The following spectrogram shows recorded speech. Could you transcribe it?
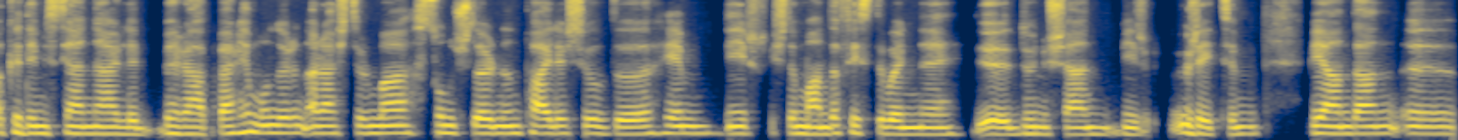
akademisyenlerle beraber hem onların araştırma sonuçlarının paylaşıldığı hem bir işte Manda Festivali'ne dönüşen bir üretim. Bir yandan e,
